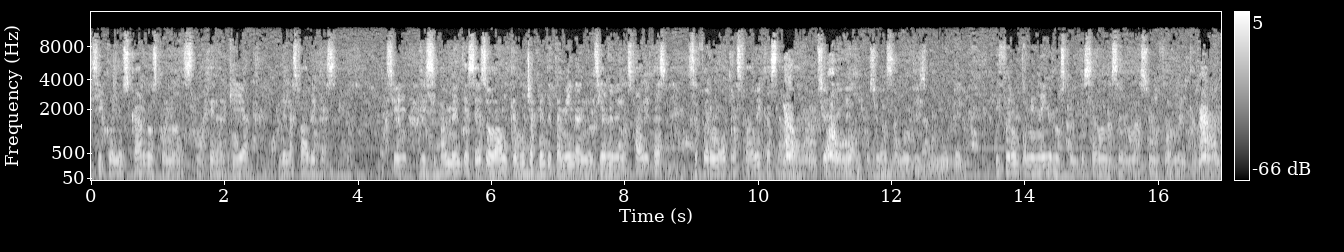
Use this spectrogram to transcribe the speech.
sí, con los cargos, con los- la jerarquía de las fábricas. Sí, principalmente es eso, aunque mucha gente también en el cierre de las fábricas se fueron a otras fábricas, a la Ciudad de México, Ciudad de Salud principalmente, y fueron también ellos los que empezaron a hacer más uniforme el carnaval,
